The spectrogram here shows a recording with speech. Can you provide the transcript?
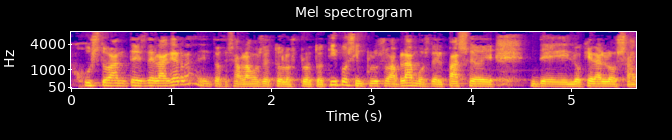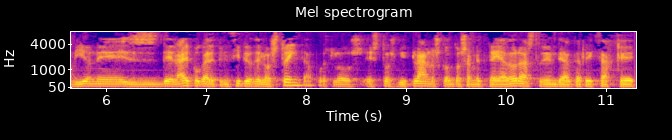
justo antes de la guerra. Entonces hablamos de todos los prototipos, incluso hablamos del paso de, lo que eran los aviones de la época de principios de los 30, pues los, estos biplanos con dos ametralladoras, tren de aterrizaje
